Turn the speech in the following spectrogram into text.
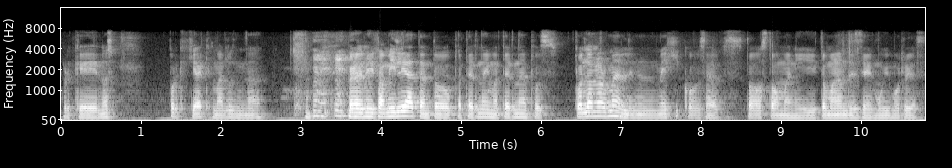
porque no es porque quiera quemarlos ni nada. Pero en mi familia, tanto paterna y materna, pues, pues lo normal en México, o sea, pues, todos toman y tomaron desde muy morridos.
